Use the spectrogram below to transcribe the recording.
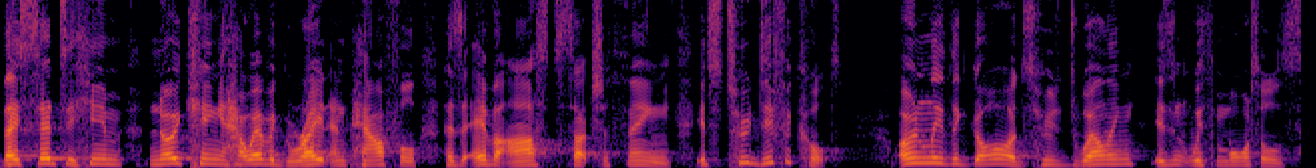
They said to him, No king, however great and powerful, has ever asked such a thing. It's too difficult. Only the gods whose dwelling isn't with mortals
